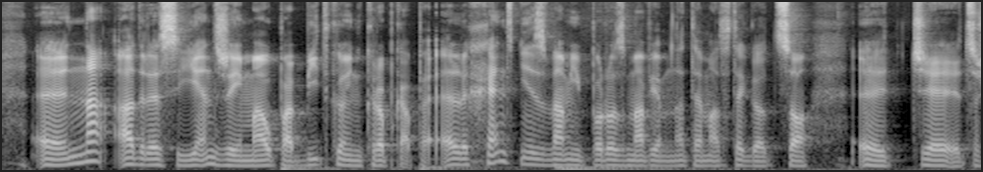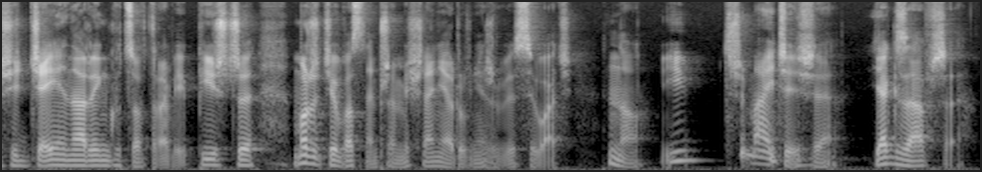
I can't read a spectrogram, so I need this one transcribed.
y, na adres jędrzejmałpa.bitcoin.pl. Chętnie z Wami porozmawiam na temat tego, co, co się dzieje na rynku, co w trawie piszczy. Możecie własne przemyślenia również wysyłać. No i trzymajcie się, jak zawsze.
